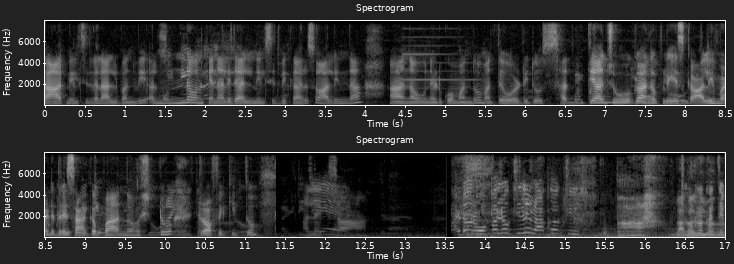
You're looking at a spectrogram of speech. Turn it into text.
ಕಾರ್ ನಿಲ್ಸಿದ್ವಲ್ಲ ಅಲ್ಲಿ ಬಂದ್ವಿ. ಅಲ್ಲಿ ಮುಂದೆ ಒಂದು ಕೆನಾಲ್ ಇದೆ ಅಲ್ಲಿ ನಿಲ್ಸಿದ್ವಿ ಕಾರು. ಸೊ ಅಲ್ಲಿಂದ ನಾವು ನಡ್ಕೊಂಬಂದು ಮತ್ತೆ ಹೊರಟಿದ್ದು. ಸದ್ಯ ಜೋಗ ಅನ್ನೋ ಪ್ಲೇಸ್ ಖಾಲಿ ಮಾಡಿದರೆ ಸಾಕಪ್ಪ ಅನ್ನೋಷ್ಟು ಟ್ರಾಫಿಕ್ ಇತ್ತು. ಅಲೆಕ್ಸಾ. ಬಾ ಜೋಗ ಕತೆ?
